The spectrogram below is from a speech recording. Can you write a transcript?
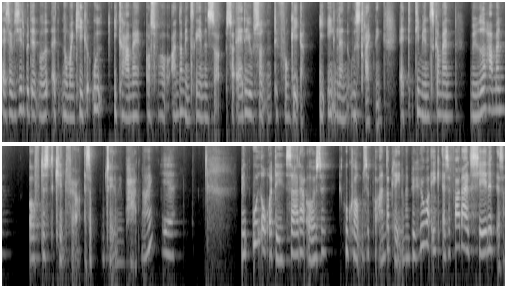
altså jeg vil sige det på den måde, at når man kigger ud i karma, også for andre mennesker, jamen så, så er det jo sådan, det fungerer i en eller anden udstrækning. At de mennesker, man møder, har man oftest kendt før. Altså, nu taler vi om partner, ikke? Ja. Yeah. Men ud over det, så er der også hukommelse på andre planer. Man behøver ikke, altså for at der er et sjæle, altså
